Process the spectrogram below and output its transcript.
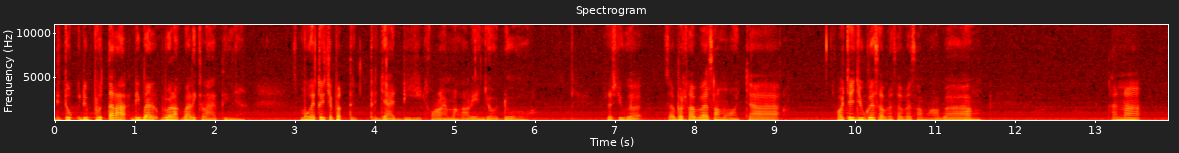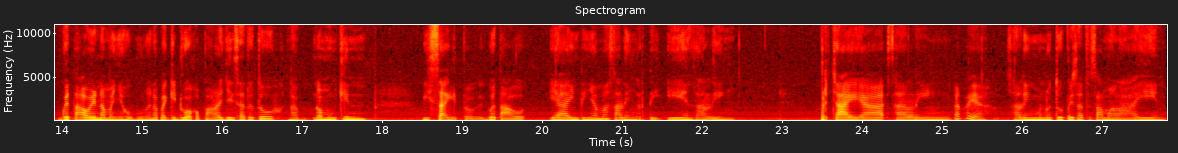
dituk, diputar dibolak balik lah hatinya. Semoga itu cepet terjadi kalau emang kalian jodoh. Terus juga sabar-sabar sama Ocha. Ocha juga sabar-sabar sama abang. Karena gue tahu yang namanya hubungan apalagi dua kepala jadi satu tuh nggak nggak mungkin bisa gitu. Gue tahu. Ya intinya mah saling ngertiin saling percaya saling apa ya saling menutupi satu sama lain.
